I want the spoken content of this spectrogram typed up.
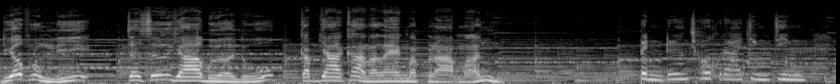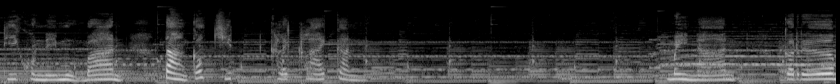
เดี๋ยวพรุ่งนี้จะซื้อยาเบื่อหนูกับยาฆ่าแมลงมาปราบมัน เป็นเรื่องโชคร้ายจริง ๆ ที่คนในหมู่บ้าน ต่างก็คิดคล้ายๆกัน ไม่นานก็เริ่ม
